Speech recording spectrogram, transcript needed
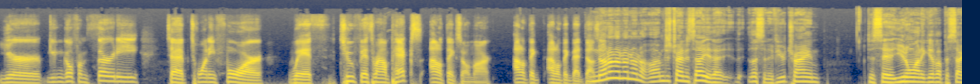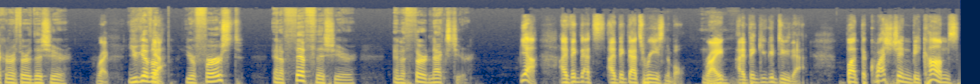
your you can go from 30 to 24 with two fifth round picks. I don't think so, Omar. I don't think I don't think that does. No, no, no, no, no, no. I'm just trying to tell you that. Listen, if you're trying to say that you don't want to give up a second or third this year, Right. You give Yeah. up your first and a fifth this year, and a third next year. Yeah, I think that's I think that's reasonable, right? Mm-hmm. I think you could do that. But the question becomes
